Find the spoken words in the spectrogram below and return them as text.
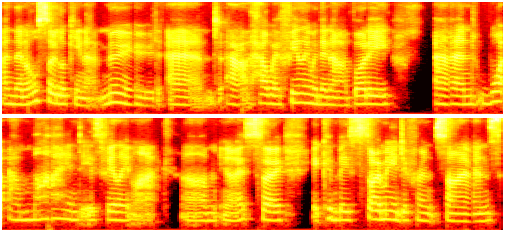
and then also looking at mood and how, we're feeling within our body and what our mind is feeling like um, you know so it can be so many different signs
